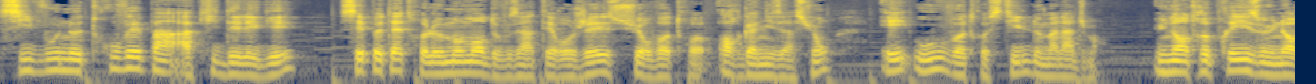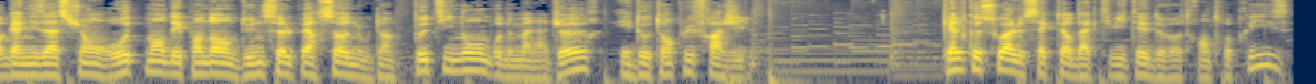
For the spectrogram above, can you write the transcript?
Si vous ne trouvez pas à qui déléguer, c'est peut-être le moment de vous interroger sur votre organisation et ou votre style de management. Une entreprise ou une organisation hautement dépendante d'une seule personne ou d'un petit nombre de managers est d'autant plus fragile. Quel que soit le secteur d'activité de votre entreprise,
